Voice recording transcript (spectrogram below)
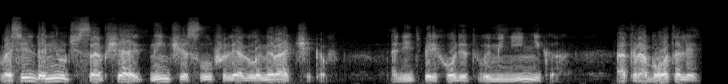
Василий Данилович сообщает, нынче слушали агломератчиков. Они теперь ходят в именинниках. Отработали,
